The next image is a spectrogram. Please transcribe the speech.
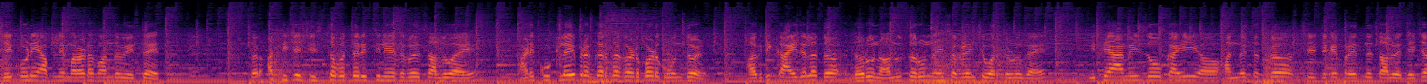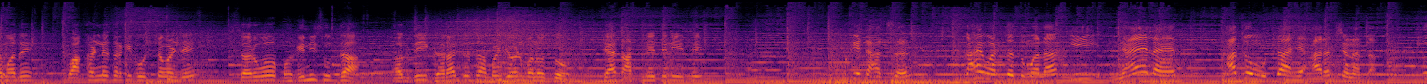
जे कोणी आपले मराठा बांधव येत आहेत तर अतिशय शिस्तबद्ध रीतीने हे सगळं चालू आहे आणि कुठल्याही प्रकारचा गडबड गोंधळ अगदी कायद्याला द धरून अनुसरून हे सगळ्यांची वर्तणूक आहे. इथे आम्ही जो काही अन्नछत्रचे जे काही प्रयत्न चालू आहेत त्याच्यामध्ये वाखणण्यासारखी गोष्ट म्हणजे सर्व भगिनीसुद्धा अगदी घरात जसं आपण जेवण बनवतो त्याच आत्मीयतेने इथे आहात सर काय वाटतं तुम्हाला? की न्यायालयात हा जो मुद्दा आहे आरक्षणाचा तो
